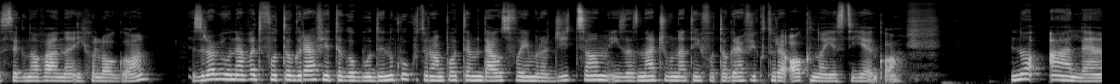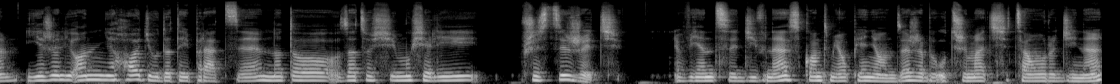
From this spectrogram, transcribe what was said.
sygnowane ich logo. Zrobił nawet fotografię tego budynku, którą potem dał swoim rodzicom i zaznaczył na tej fotografii, które okno jest jego. No ale jeżeli on nie chodził do tej pracy, no to za coś musieli wszyscy żyć. Więc dziwne, skąd miał pieniądze, żeby utrzymać całą rodzinę.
